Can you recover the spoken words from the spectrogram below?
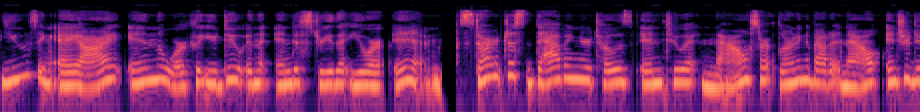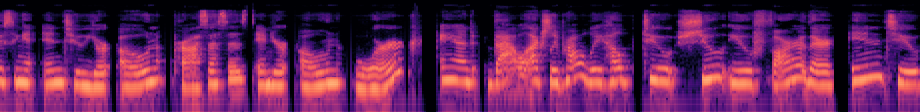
using AI in the work that you do, in the industry that you are in. Start just dabbing your toes into it now. Start learning about it now, introducing it into your own processes and your own work. And that will actually probably help to shoot you farther into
